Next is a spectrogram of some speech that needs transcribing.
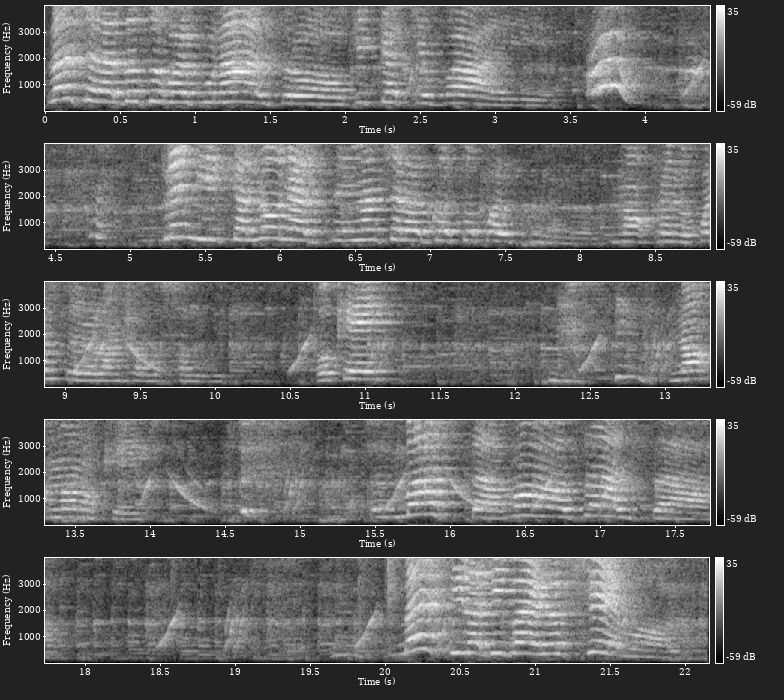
Lanciala addosso a qualcun altro! Che cacchio fai? Prendi il cannone e lancialo addosso a qualcuno. No, prendo questo e lo lancio addosso a lui. Ok? No, non ok. Basta, mo, salta! Mettila di fare lo scemo!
